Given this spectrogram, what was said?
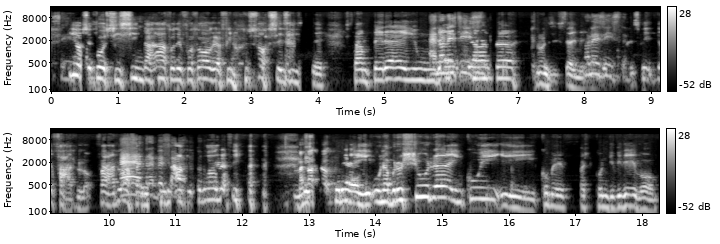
Sì. Io se fossi sindacato dei fotografi, non so se esiste, stamperei un... Eh, non esiste. Non esiste, ahimè. Non esiste. Sì, farlo, farlo. Eh, andrebbe fatto. Fotografi. Ma stamperei una brochure in cui, come condividevo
